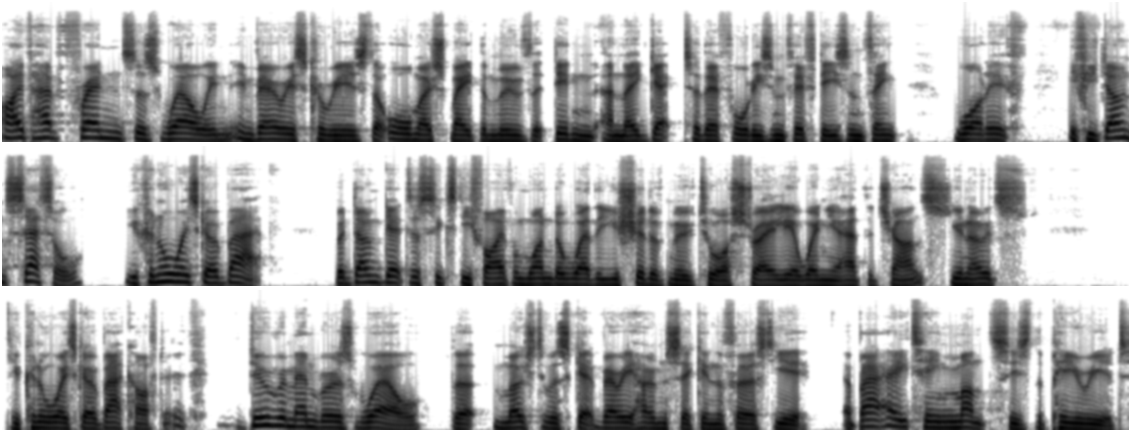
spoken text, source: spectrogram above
I've had friends as well in, in various careers that almost made the move that didn't, and they get to their 40s and 50s and think, what if? If you don't settle, you can always go back, but don't get to 65 and wonder whether you should have moved to Australia when you had the chance. You know, it's you can always go back after. Do remember as well that most of us get very homesick in the first year. About 18 months is the period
